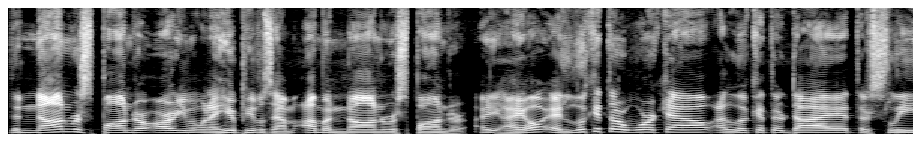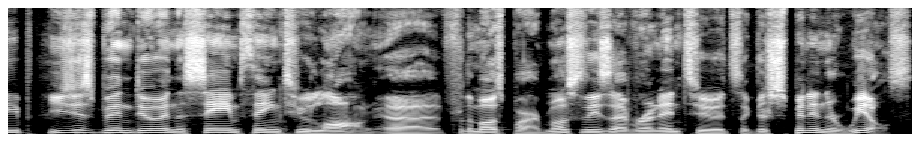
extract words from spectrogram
the non-responder argument, when I hear people say I'm, I'm a non-responder, I, I, I look at their workout, I look at their diet, their sleep. You just been doing the same thing too long, uh, for the most part. Most of these I've run into, it's like they're spinning their wheels,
